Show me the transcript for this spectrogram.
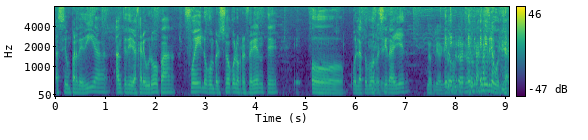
hace un par de días, antes de viajar a Europa? ¿Fue y lo conversó con los referentes? eh, o, o la tomó recién ayer? No creo que Es lo mi- creo que no es- mi pregunta.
